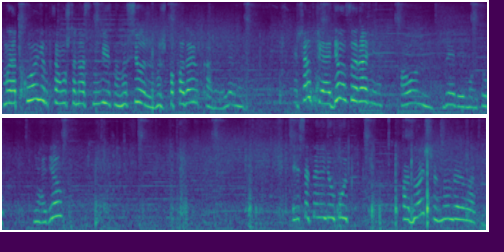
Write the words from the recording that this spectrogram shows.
Мы отходим, потому что нас не видно. Но все же, мы же попадаем в камеру, нет? Перчатки я одел заранее, а он, Дэви, мой друг, не одел. Если это видео будет подольше, ну да и ладно.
